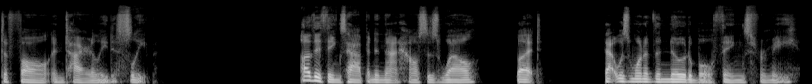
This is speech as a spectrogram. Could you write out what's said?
to fall entirely to sleep. Other things happened in that house as well, but that was one of the notable things for me,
